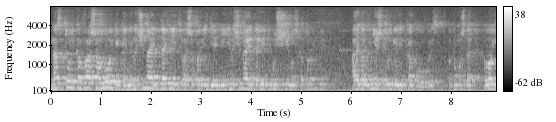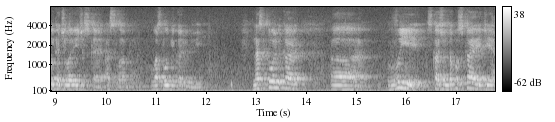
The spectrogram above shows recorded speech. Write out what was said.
настолько ваша логика не начинает давить ваше поведение, не начинает давить мужчину, с которым вы, а это внешне выглядит как глупость, потому что логика человеческая ослаблена, у вас логика любви. Настолько Э, вы, скажем, допускаете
